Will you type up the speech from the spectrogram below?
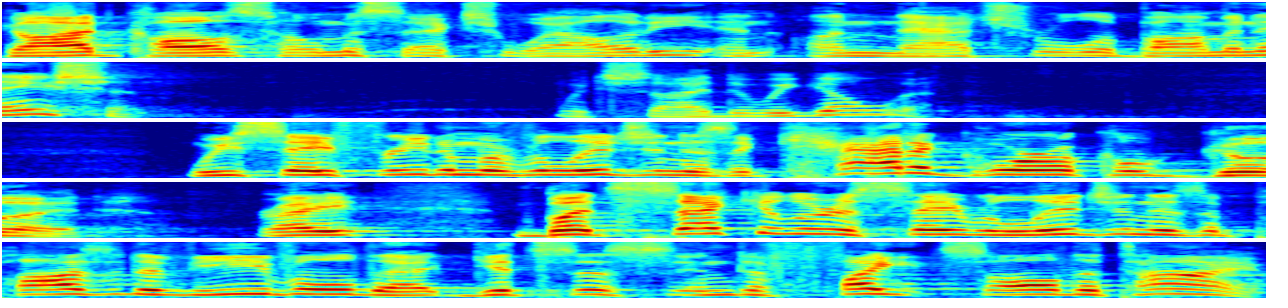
God calls homosexuality an unnatural abomination. Which side do we go with? We say freedom of religion is a categorical good, right? But secularists say religion is a positive evil that gets us into fights all the time.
